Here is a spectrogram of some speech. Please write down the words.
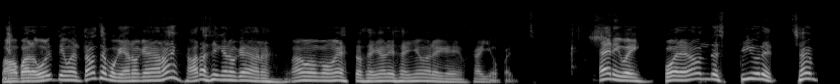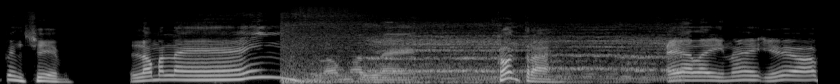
vamos para lo último entonces, porque ya no queda nada. Ahora sí que no queda nada. Vamos con esto, señores y señores, que cayó parte. Anyway, por el Undisputed Championship, Loma Lane Vamos a leer. contra LA Knight. Yeah.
